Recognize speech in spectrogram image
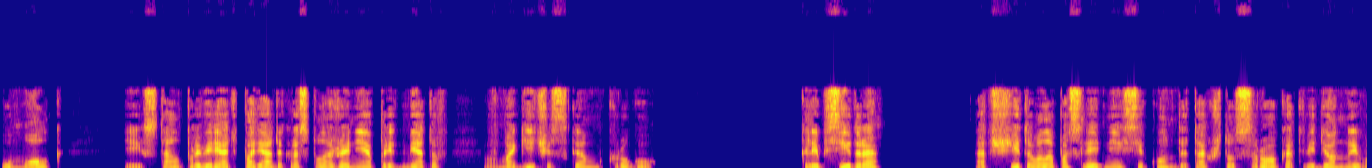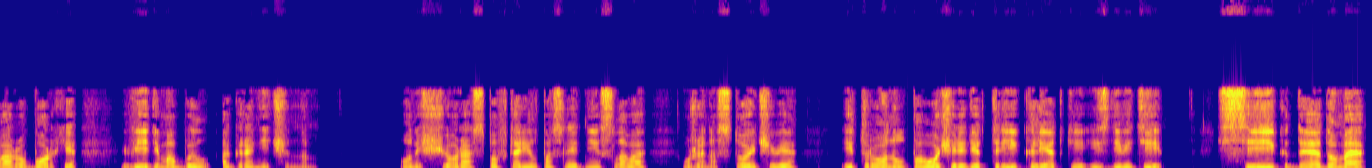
умолк и стал проверять порядок расположения предметов в магическом кругу. Клепсидра отсчитывала последние секунды, так что срок, отведенный Вару Борхе, видимо, был ограниченным. Он еще раз повторил последние слова, уже настойчивее, и тронул по очереди три клетки из девяти. «Сик де доме!»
